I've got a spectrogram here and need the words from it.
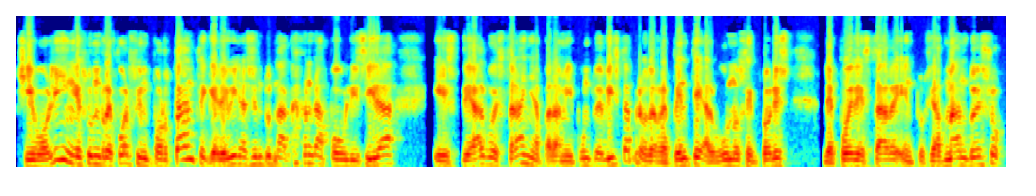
Chibolín es un refuerzo importante que le viene haciendo una, una publicidad este, algo extraña para mi punto de vista, pero de repente algunos sectores le puede estar entusiasmando eso,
